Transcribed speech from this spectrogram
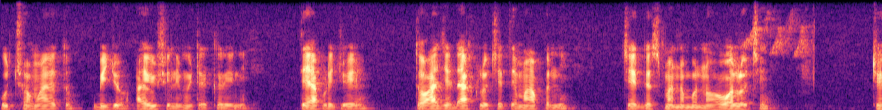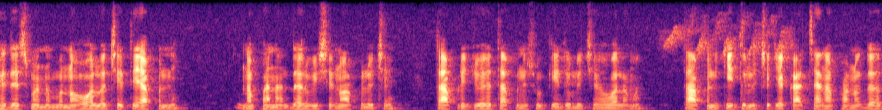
પૂછવામાં આવ્યો હતો, બીજો આયુષી લિમિટેડ કરીને, તે આપણે જોઈએ. તો આ જે દાખલો છે તેમાં આપણને જે દસમા નંબરનો હવાલો છે, જે દસમા નંબરનો હવાલો છે તે આપણને નફાના દર વિશેનો આપેલો છે. તો આપણે જોઈએ તો આપણને શું કીધેલું છે હવાલામાં? તો આપણને કીધેલું છે કે કાચા નફાનો દર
